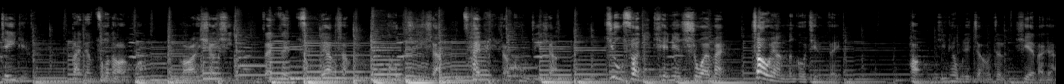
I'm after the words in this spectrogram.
这一点大家做到的话，老安相信，在在总量上控制一下，菜品上控制一下，就算你天天吃外卖，照样能够减肥。好，今天我们就讲到这里，谢谢大家。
